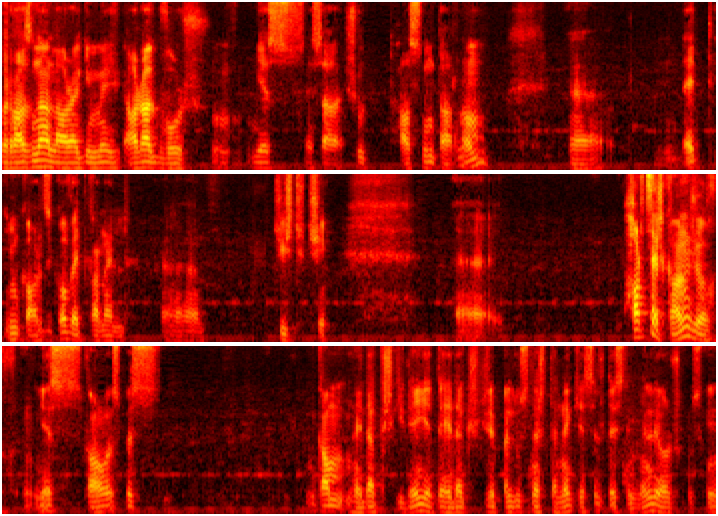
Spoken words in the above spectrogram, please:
բրազնալ արագի մեջ արագ որ ես հեսա շուտ հասուն դառնամ այդ իմ կարծիքով այդ կանել ճիշտ չի հարցեր կան ժող ես կարող եմ կամ հետաքրքիր է, եթե հետաքրքիր է պլյուսներ տնեք, ես էլ տեսնեմ էլի, որ ուստի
